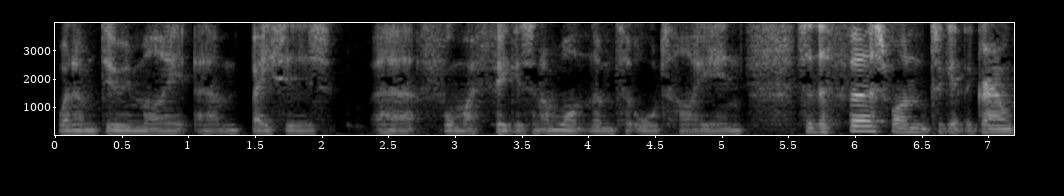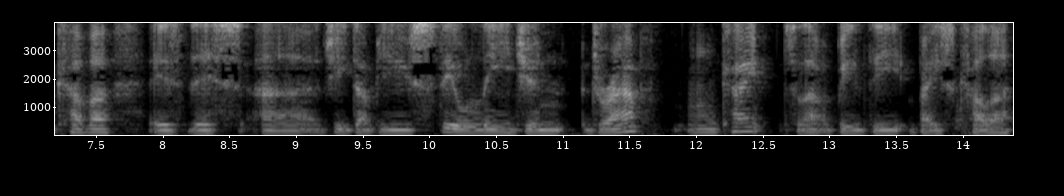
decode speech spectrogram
when I'm doing my um, bases uh, for my figures and I want them to all tie in. So the first one to get the ground cover is this uh, GW Steel Legion Drab. Okay, so that would be the base colour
